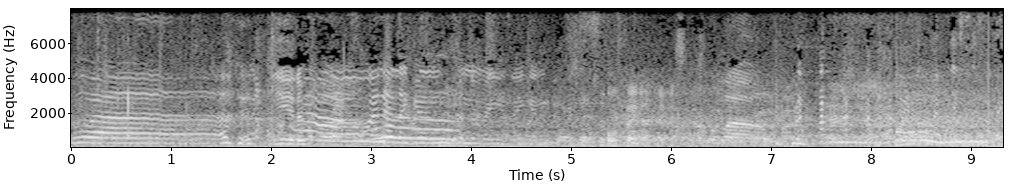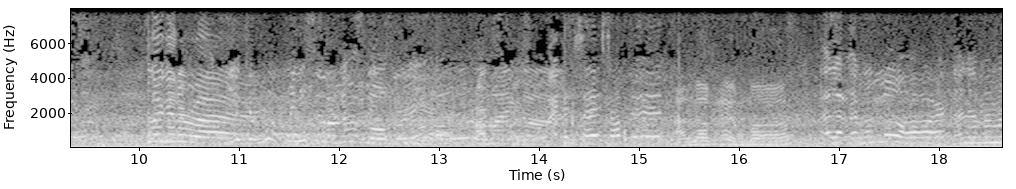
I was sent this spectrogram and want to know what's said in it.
Wow. Beautiful. and elegant and amazing and gorgeous. Whole thing I think is Wow. Look at her run. You can put mini salons over it. Oh my god. Say something. I love Emma. I love Emma more. I love Emma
